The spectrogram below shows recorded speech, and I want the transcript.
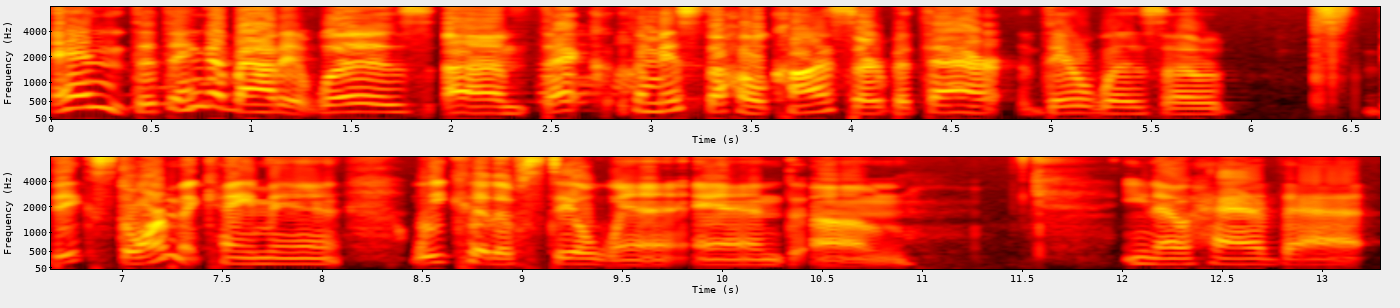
And the thing about it was um, that missed the whole concert, but there there was a big storm that came in. We could have still went and um, you know had that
